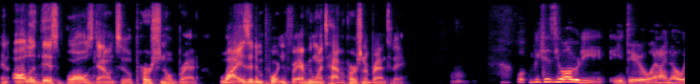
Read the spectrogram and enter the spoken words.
And all of this boils down to a personal brand. Why is it important for everyone to have a personal brand today? Well, because you already you do, and I know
